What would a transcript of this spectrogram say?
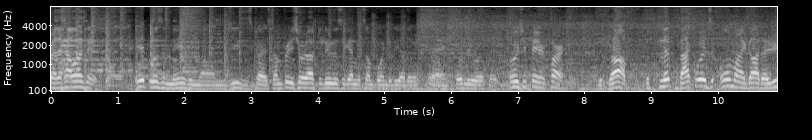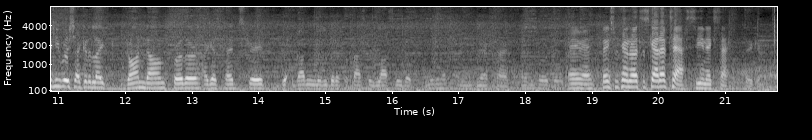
Brother. How was it? It was amazing, man. Jesus Christ. I'm pretty sure I have to do this again at some point or the other. Yeah, totally worth it. What was your favorite part? The drop, the flip backwards. Oh my god, I really wish I could have like gone down further. I guess head straight, gotten a little bit of a faster velocity, but maybe next time. Next time. Looking forward to it. Hey, man. Thanks for coming out to Skydive Taft. See you next time. Take care.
